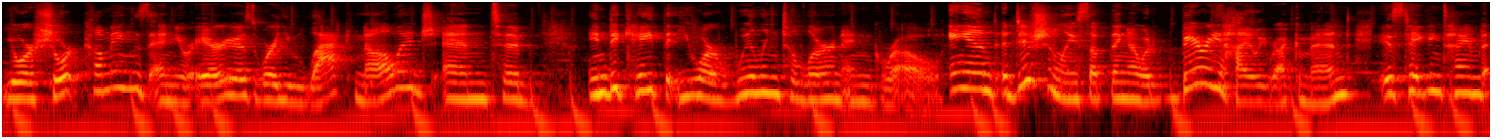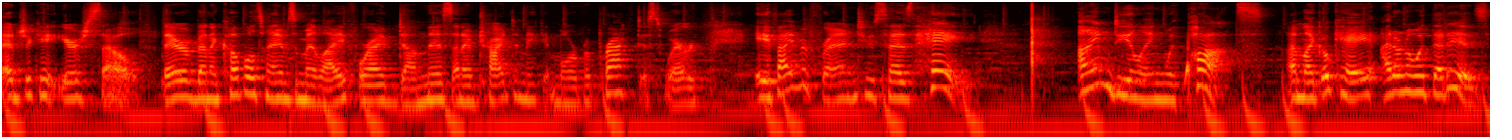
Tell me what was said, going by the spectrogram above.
your shortcomings and your areas where you lack knowledge and to indicate that you are willing to learn and grow. And additionally, something I would very highly recommend is taking time to educate yourself. There have been a couple times in my life where I've done this and I've tried to make it more of a practice where if I have a friend who says, hey, I'm dealing with POTS, I'm like, okay, I don't know what that is.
